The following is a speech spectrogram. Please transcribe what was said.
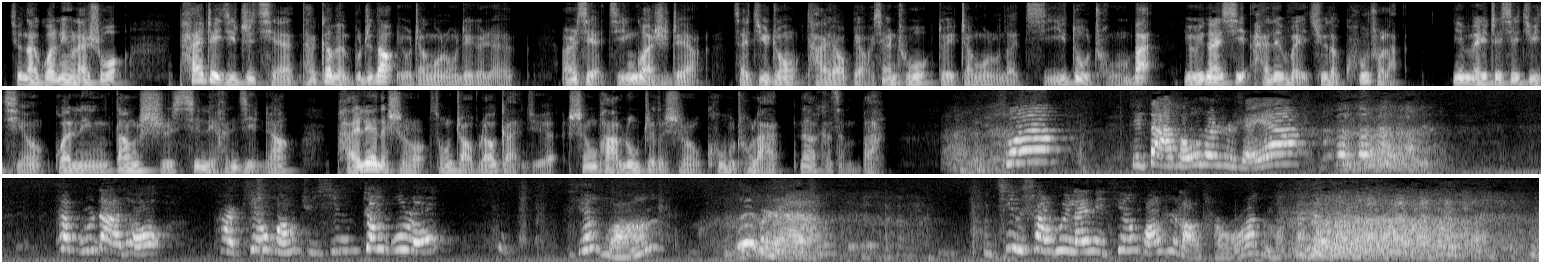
就拿关凌来说。拍这集之前，他根本不知道有张国荣这个人，而且尽管是这样，在剧中他要表现出对张国荣的极度崇拜，有一段戏还得委屈的哭出来，因为这些剧情，关凌当时心里很紧张，排练的时候总找不着感觉，生怕录制的时候哭不出来，那可怎么办？说，这大头他是谁呀？他不是大头，他是天皇巨星张国荣。天皇，日本人。我记得上回来那天皇是老头啊，怎么可能？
